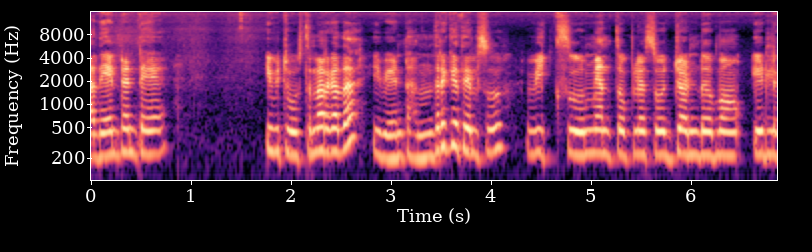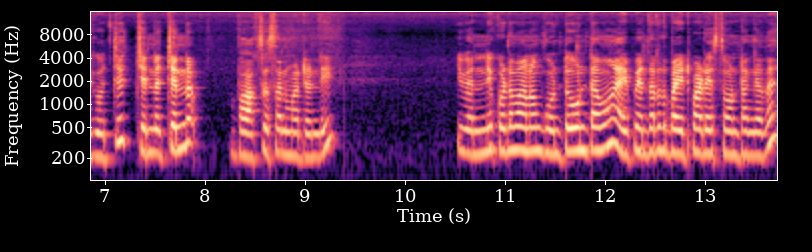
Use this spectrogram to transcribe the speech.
అదేంటంటే ఇవి చూస్తున్నారు కదా? ఇవేంటి అందరికీ తెలుసు. విక్స్ మెంతో ప్లస్ జండుబం వీటికి వచ్చే చిన్న చిన్న బాక్సెస్ అనమాట అండి. ఇవన్నీ కూడా మనం కొంటూ ఉంటాము. అయిపోయిన తర్వాత బయట పడేస్తూ ఉంటాం కదా?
